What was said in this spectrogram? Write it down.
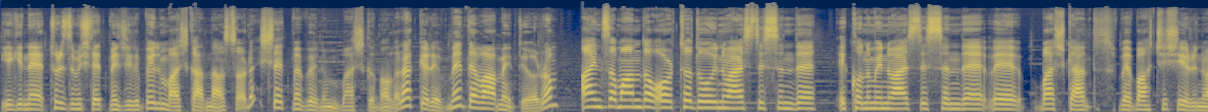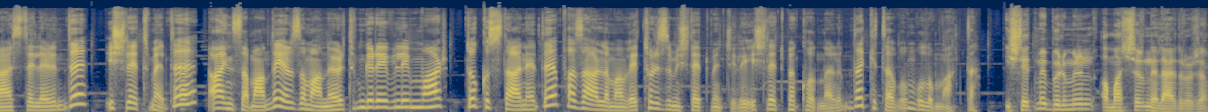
yine Turizm İşletmeciliği Bölüm Başkanlığı'ndan sonra İşletme Bölüm Başkanı olarak görevime devam ediyorum. Aynı zamanda Orta Doğu Üniversitesi'nde, Ekonomi Üniversitesi'nde ve Başkent ve Bahçeşehir Üniversitelerinde işletmede aynı zamanda yarı zamanlı öğretim görevliliğim var. 9 tane de pazarlama ve turizm işletmeciliği işletme konularında kitabım bulunmakta. İşletme bölümünün amaçları nelerdir hocam?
